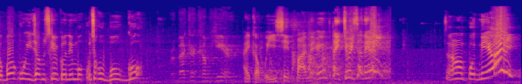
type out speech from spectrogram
Kabaw kung i-jumpscare ko ni mo sa kubugo. Rebecca, come here. Ay, kawisit pa ni. Ay, tay choice ani ay! Saan naman put ni? Ay!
